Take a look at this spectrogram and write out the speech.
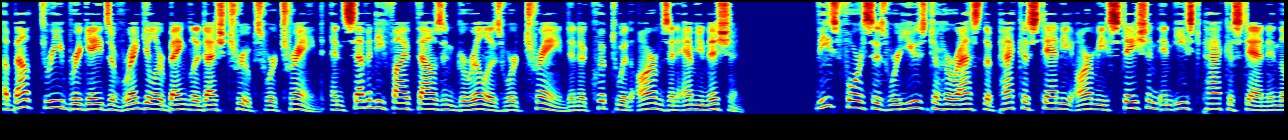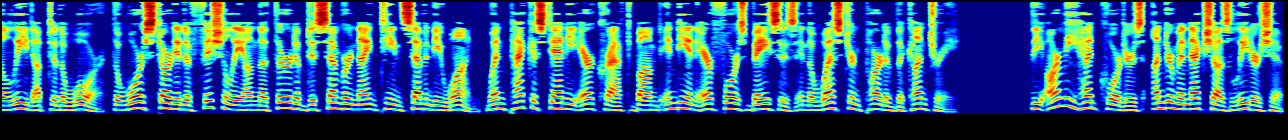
About three brigades of regular Bangladesh troops were trained, and 75,000 guerrillas were trained and equipped with arms and ammunition. These forces were used to harass the Pakistani army stationed in East Pakistan in the lead up to the war. The war started officially on 3 December 1971, when Pakistani aircraft bombed Indian Air Force bases in the western part of the country. The Army headquarters, under Manekshaw's leadership,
